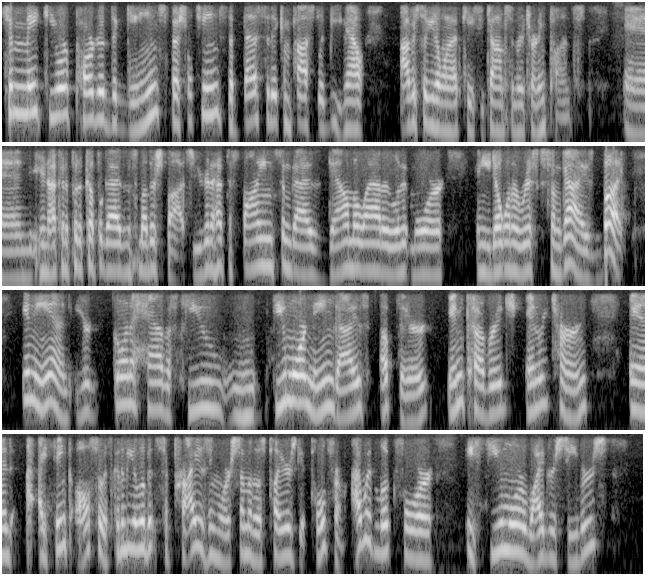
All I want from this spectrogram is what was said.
to make your part of the game, special teams, the best that it can possibly be. Now, obviously, you don't want to have Casey Thompson returning punts, and you're not going to put a couple guys in some other spots. So you're going to have to find some guys down the ladder a little bit more, and you don't want to risk some guys. But in the end, you're going to have a few few more name guys up there in coverage and return. And I think also it's going to be a little bit surprising where some of those players get pulled from. I would look for a few more wide receivers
